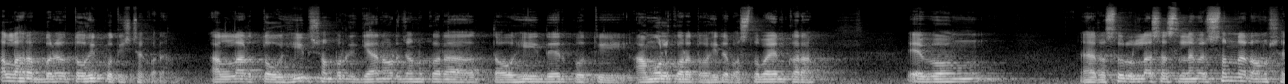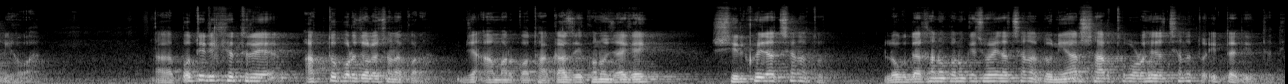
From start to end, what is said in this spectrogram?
আল্লাহ রাব্বুলের তৌহিদ প্রতিষ্ঠা করা। আল্লাহর তৌহিদ সম্পর্কে জ্ঞান অর্জন করা, তৌহিদের প্রতি আমল করা, তৌহিদে বাস্তবায়ন করা এবং রসুল্লাহ সাল্লামের সন্ন্যার অনুসারী হওয়া। প্রতিটি ক্ষেত্রে আত্মপর্যালোচনা করা যে আমার কথা কাজে কোনো জায়গায় শির্ক হয়ে যাচ্ছে না তো, লোক দেখানো কোনো কিছু হয়ে যাচ্ছে না, দুনিয়ার স্বার্থ বড় হয়ে যাচ্ছে না তো, ইত্যাদি ইত্যাদি।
